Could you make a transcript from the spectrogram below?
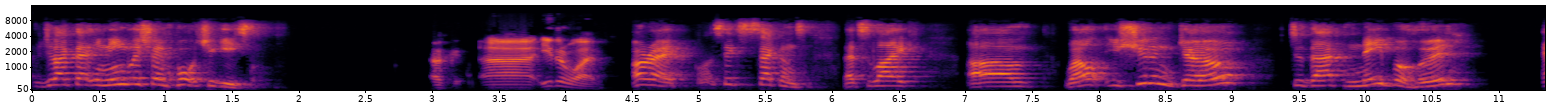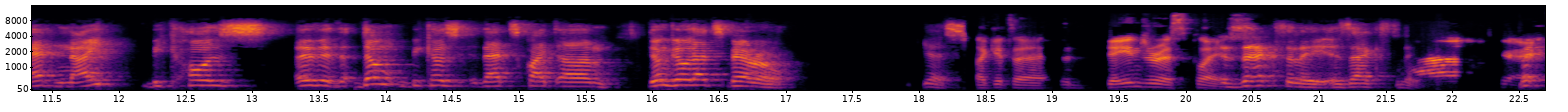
would you like that in English or in Portuguese? Okay, uh, either one. All right, well, 60 seconds. That's like, um, well, you shouldn't go to that neighborhood at night because over the, don't because that's quite um don't go that sparrow. Yes. Like it's a, a dangerous place. Exactly, exactly. Okay.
